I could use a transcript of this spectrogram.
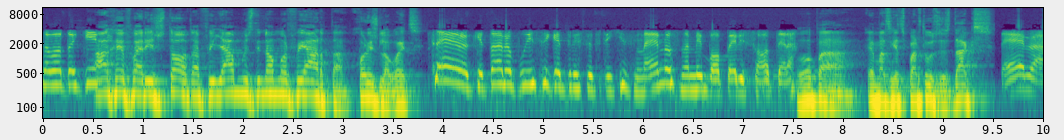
Σαββατοκύριακο. Αχ, ευχαριστώ. Τα φιλιά μου στην όμορφη Άρτα. Χωρίς λόγο, έτσι. Ξέρω και τώρα που είσαι και τρισευτυχισμένος, να μην πω περισσότερα. Όπα, έμαζε για τις παρτούζες, εντάξει. Έλα.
